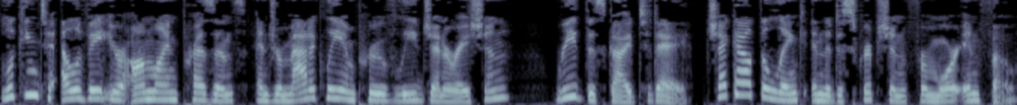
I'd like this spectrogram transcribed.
Looking to elevate your online presence and dramatically improve lead generation? Read this guide today. Check out the link in the description for more info.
